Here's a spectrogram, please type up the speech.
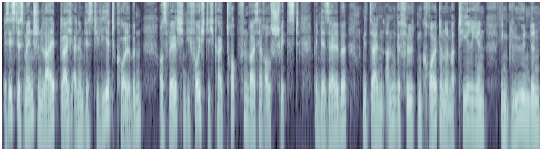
es ist des Menschen Leib gleich einem Destilliertkolben, aus welchen die Feuchtigkeit tropfenweise herausschwitzt, wenn derselbe mit seinen angefüllten Kräutern und Materien in glühenden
